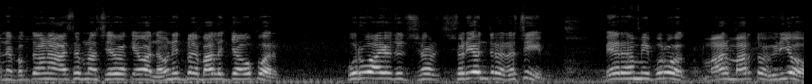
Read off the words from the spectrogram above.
અને બગદાણા આશ્રમના સેવક એવા નવનીતભાઈ બાલજ્જા ઉપર પૂર્વ આયોજિત ષડયંત્ર રચી બેરહમીપૂર્વક માર મારતો વીડિયો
